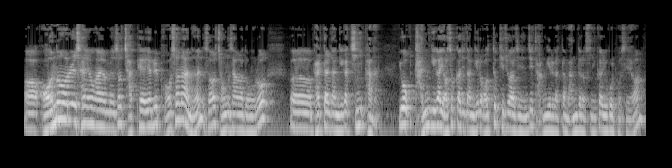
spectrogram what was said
어, 언어를 사용하면서 자폐를 벗어나는 서 정상 아동으로 어, 발달 단계가 진입하는 요 단계가 여섯 가지 단계를 어떻게 좋아지는지 단계를 갖다 만들었으니까 이걸 보세요.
